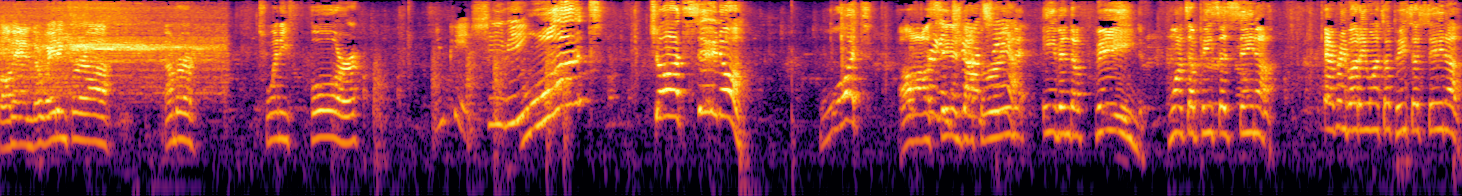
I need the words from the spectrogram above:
Oh man, they're waiting for uh number 24. You can't see me. What? John Cena! What? Oh, Cena's got three. Cena. Even the Fiend wants a piece of Cena. Everybody wants a piece of Cena.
